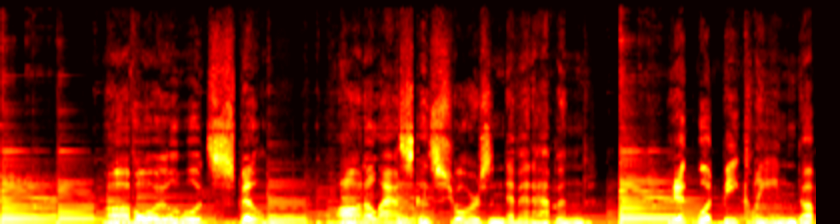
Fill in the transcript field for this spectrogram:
of oil would spill on Alaska's shores, and if it happened, it would be cleaned up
